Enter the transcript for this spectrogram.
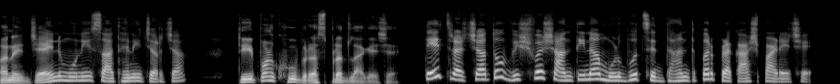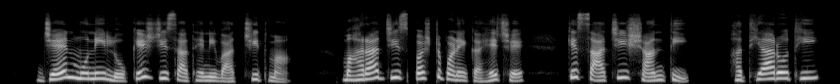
અને જૈન મુનિ સાથેની ચર્ચા? તે પણ ખૂબ રસપ્રદ લાગે છે. તે ચર્ચા તો વિશ્વ શાંતિના મૂળભૂત સિદ્ધાંત પર પ્રકાશ પાડે છે. જૈન મુનિ લોકેશજી સાથેની વાતચીતમાં મહારાજજી સ્પષ્ટપણે કહે છે કે સાચી શાંતિ હથિયારોથી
